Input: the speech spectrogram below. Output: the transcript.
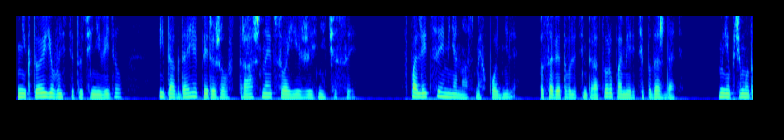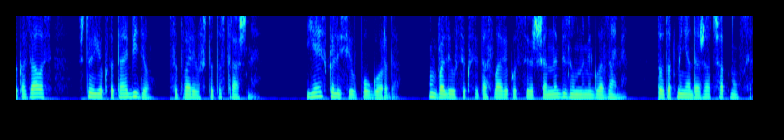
никто ее в институте не видел, и тогда я пережил страшные в своей жизни часы. В полиции меня насмех подняли, посоветовали температуру померить и подождать. Мне почему-то казалось, что ее кто-то обидел, сотворил что-то страшное. Я исколесил полгорода, ввалился к Святославику с совершенно безумными глазами. Тот от меня даже отшатнулся.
